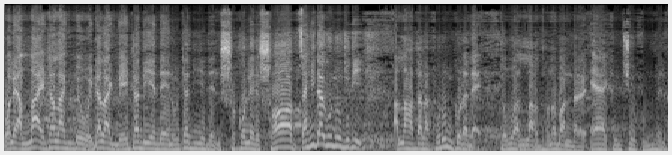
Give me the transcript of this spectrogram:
বলে, আল্লাহ, এটা লাগবে ওইটা লাগবে, এটা দিয়ে দেন, ওইটা দিয়ে দেন, সকলের সব চাহিদাগুলো যদি আল্লাহ তালা পূরণ করে দেয়, তবু আল্লাহর ধনভাণ্ডারের এক ইঞ্চিও কমবে না।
